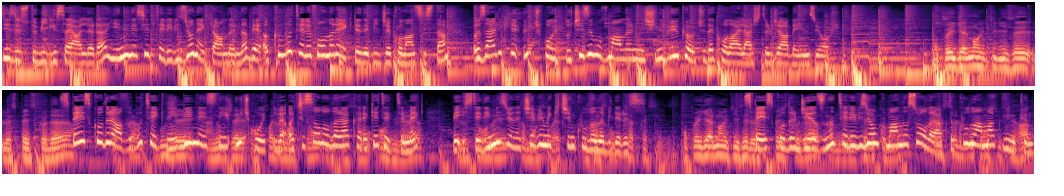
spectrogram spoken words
Dizüstü bilgisayarlara, yeni nesil televizyon ekranlarına ve akıllı telefonlara eklenebilecek olan sistem özellikle 3 boyutlu çizim uzmanlarının işini büyük ölçüde kolaylaştıracağı benziyor. Space Coder. Space Coder pour adlı bu tekniği bir nesneyi objet 3 en boyutlu ve açısal olarak hareket ettirmek ve istediğimiz yöne çevirmek için kullanabiliriz. Space Coder cihazını televizyon kumandası olarak da kullanmak mümkün.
